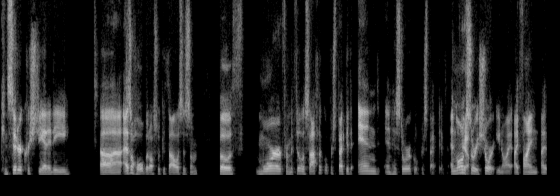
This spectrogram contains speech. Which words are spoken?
consider Christianity uh, as a whole, but also Catholicism, both more from a philosophical perspective and an historical perspective. And long yeah. story short, you know, I, I find I,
